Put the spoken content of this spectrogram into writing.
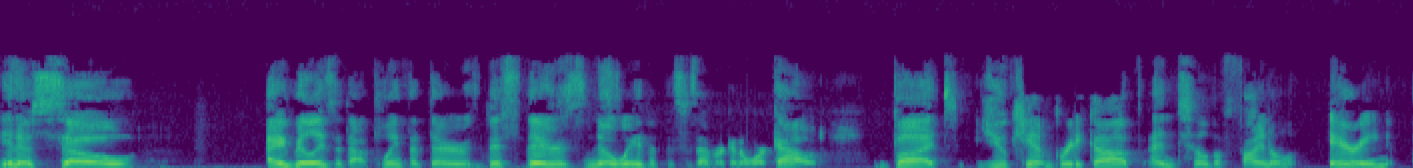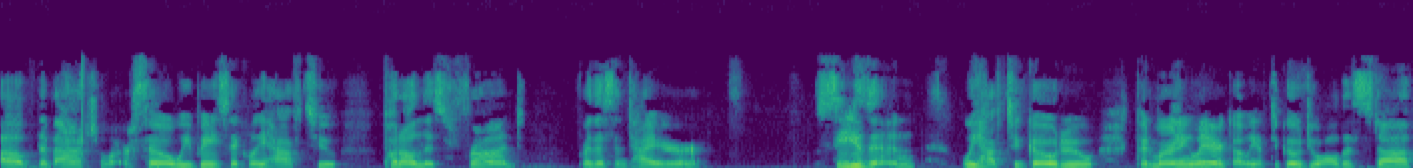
you know. So I realized at that point that there, this, there's no way that this is ever going to work out. But you can't break up until the final airing of The Bachelor. So we basically have to put on this front for this entire season. We have to go to Good Morning America. We have to go do all this stuff,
